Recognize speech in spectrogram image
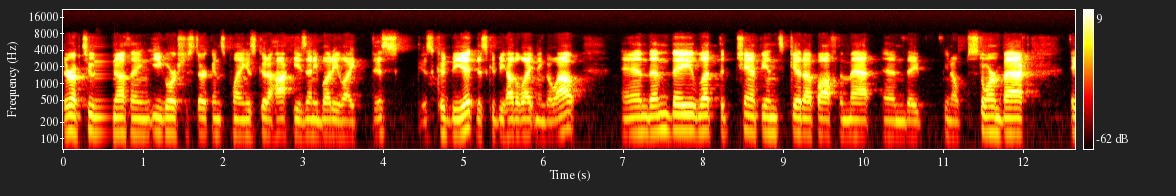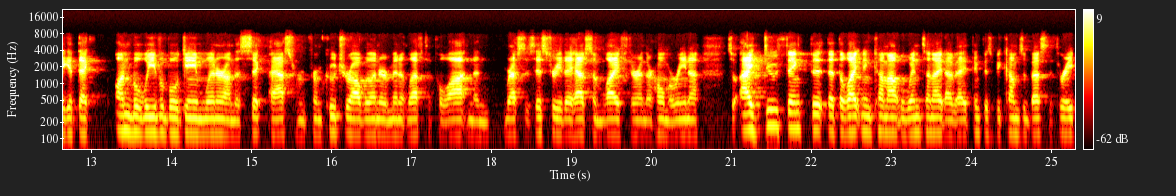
they're up two nothing. Igor Shesterkin's playing as good a hockey as anybody. Like this, this could be it. This could be how the Lightning go out. And then they let the champions get up off the mat, and they, you know, storm back. They get that unbelievable game winner on the sick pass from from Kucherov with under a minute left to Palat, and then rest is history. They have some life. They're in their home arena. So I do think that, that the Lightning come out and win tonight. I, I think this becomes a best of three.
